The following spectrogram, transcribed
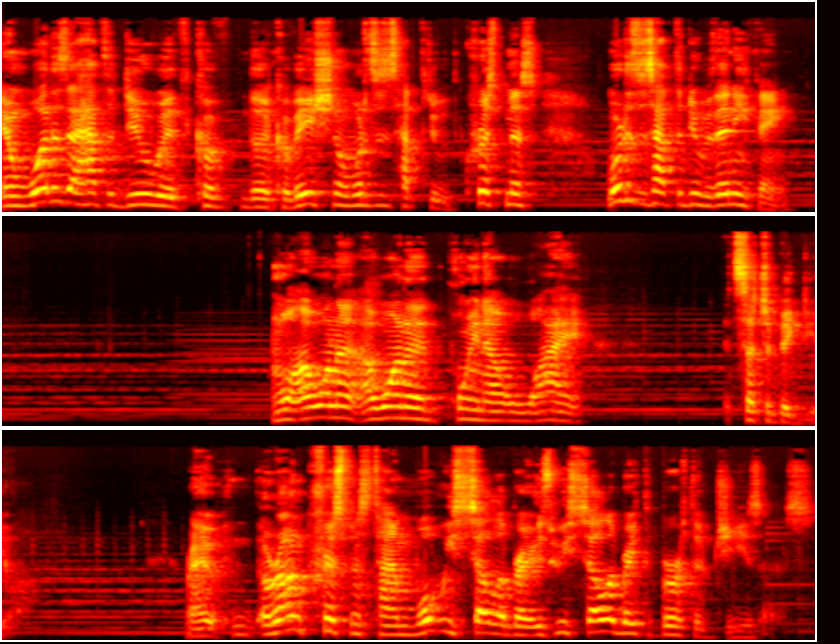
And what does that have to do with co the Covational? What does this have to do with Christmas? What does this have to do with anything? Well, I want to I want to point out why it's such a big deal. Right? Around Christmas time, what we celebrate is we celebrate the birth of Jesus.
